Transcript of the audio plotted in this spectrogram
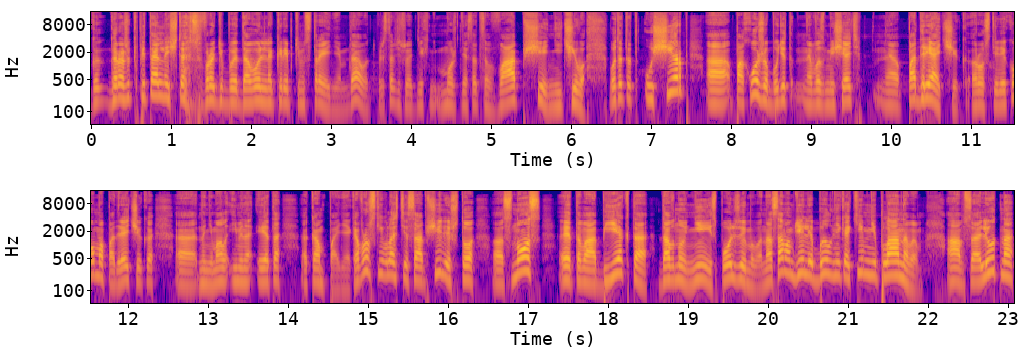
гаражи капитальные считаются вроде бы довольно крепким строением, да, вот представьте, что от них может не остаться вообще ничего. Вот этот ущерб, э, похоже, будет возмещать э, подрядчик Ростелекома, подрядчика э, нанимала именно эта э, компания. Ковровские власти сообщили, что э, снос этого объекта, давно неиспользуемого, на самом деле был никаким не плановым, а абсолютно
